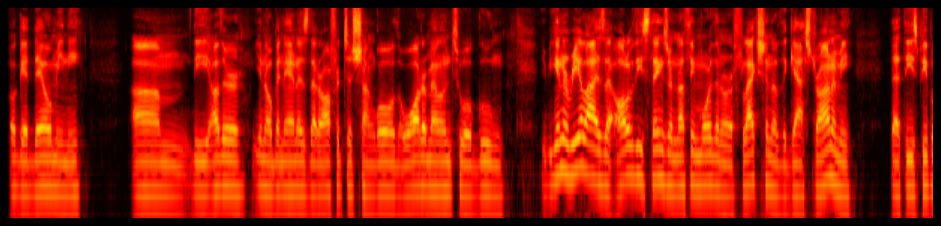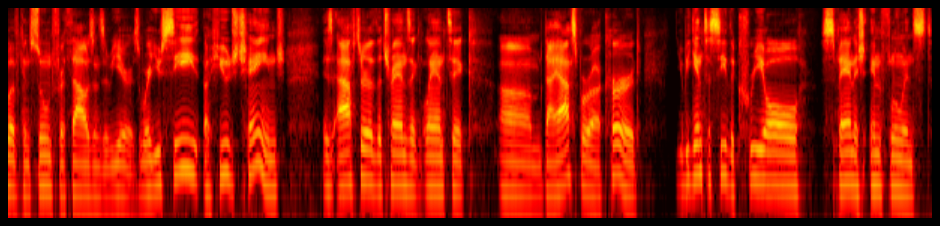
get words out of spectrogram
Ogedeomini. Um, the other, you know, bananas that are offered to Shango, the watermelon to Ogun you begin to realize that all of these things are nothing more than a reflection of the gastronomy that these people have consumed for thousands of years. Where you see a huge change is after the transatlantic um, diaspora occurred, you begin to see the Creole, Spanish influenced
